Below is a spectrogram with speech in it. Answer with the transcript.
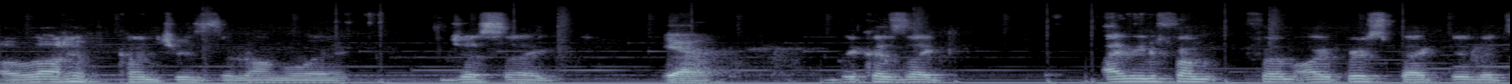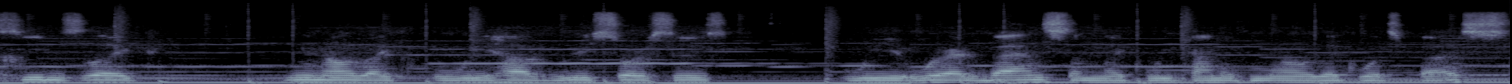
a lot of countries the wrong way, just like yeah, because like, I mean, from from our perspective, it seems like, you know, like we have resources, we we're advanced, and like we kind of know like what's best,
